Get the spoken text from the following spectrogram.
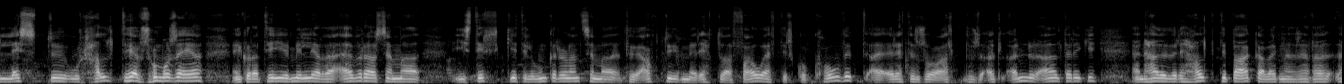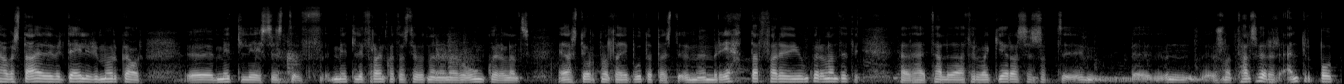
leistu úr haldi ef svo má segja, einhverja 10 miljardar evra sem að í styrki til Ungarland sem að þau áttu með réttu að fá eftir sko COVID, rétt eins og öll önnur aðaldaríki, en hafi verið haldið tilbaka vegna þess að það hafa staðið yfir deilir í mörg ár uh, milli, milli framkvæmtastjórnarinnar og Ungarlands eða stjórnvalda í Budapest um, um réttarfarið í Ungarlandi. Það, það er talið að þurfa að gera sagt, um, um, svona talsverðar endurbót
